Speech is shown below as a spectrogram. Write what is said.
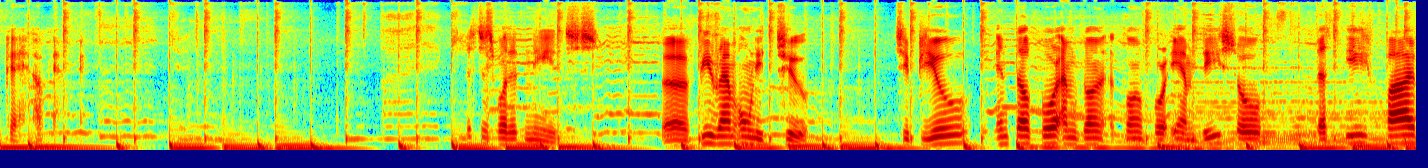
Okay. Okay. This is what it needs. Uh, VRAM only two. CPU Intel Core. I'm going going for AMD, so that's i5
